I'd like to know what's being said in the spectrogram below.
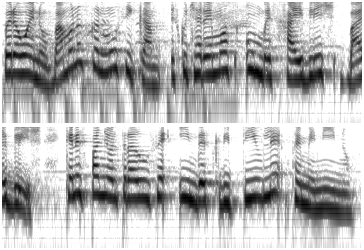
Pero bueno, vámonos con música. Escucharemos Un Heimlich by Blish, que en español traduce indescriptible femenino.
